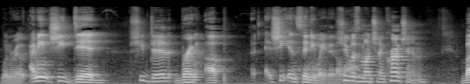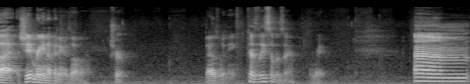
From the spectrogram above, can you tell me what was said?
When really, I mean, she did she did. bring up. She insinuated She lot, was munching and crunching. but she didn't bring it up in Arizona. True, That was Whitney, because Lisa was there. right? Um.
